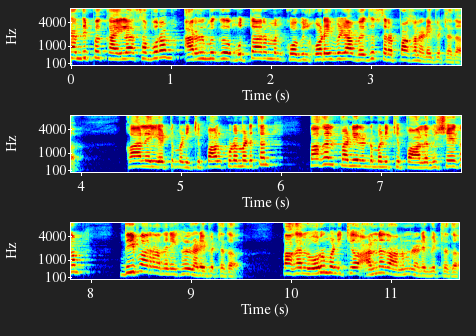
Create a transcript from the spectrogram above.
சந்திப்பு கைலாசபுரம் அருள்மிகு முத்தாரம்மன் கோவில் கொடை விழா வெகு சிறப்பாக நடைபெற்றது. காலை எட்டு மணிக்கு பால் குடமெடுத்தல் பகல் பன்னிரண்டு மணிக்கு பால் அபிஷேகம் தீபாராதனைகள் நடைபெற்றது. பகல் ஒரு மணிக்கு அன்னதானம் நடைபெற்றது.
